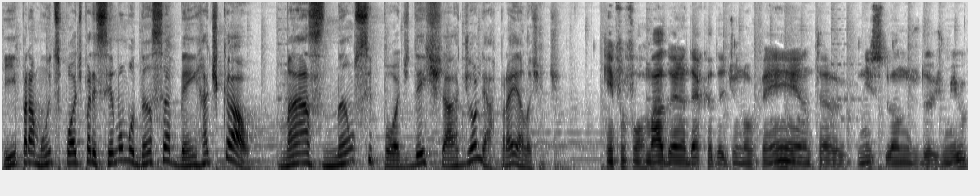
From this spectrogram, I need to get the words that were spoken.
E para muitos pode parecer uma mudança bem radical, mas não se pode deixar de olhar para ela, gente. Quem foi formado na década de 90, início dos anos 2000,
